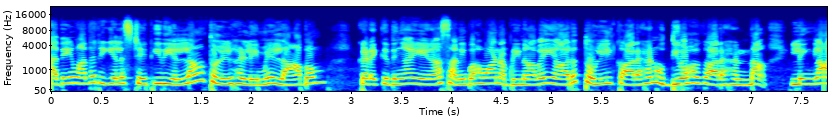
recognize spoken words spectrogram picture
அதே மாதிரி ரியல் எஸ்டேட் இது எல்லா தொழில்கள்லையுமே லாபம் கிடைக்குதுங்க. ஏன்னா சனி பகவான் அப்படின்னாவே யார்? தொழில்காரகன் உத்தியோகக்காரகன் தான். இல்லைங்களா?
